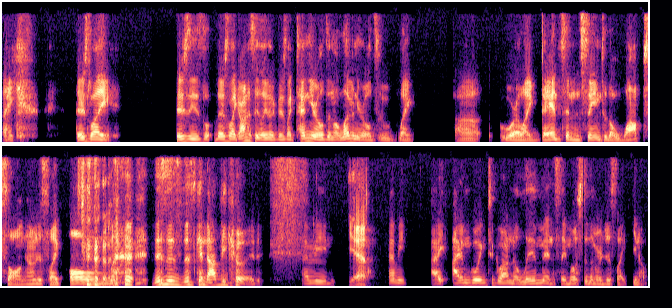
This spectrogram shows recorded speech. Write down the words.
Like there's like there's these there's like honestly like, like there's like 10 year olds and 11 year olds who like uh who are like dancing and singing to the WAP song. I'm just like, oh, this is this cannot be good. I mean, Yeah. I mean, I I'm going to go out on a limb and say most of them are just like you know,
